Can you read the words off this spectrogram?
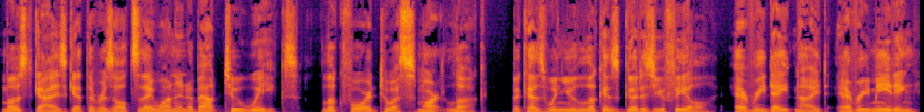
Most guys get the results they want in about two weeks. Look forward to a smart look. Because when you look as good as you feel, every date night, every meeting,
